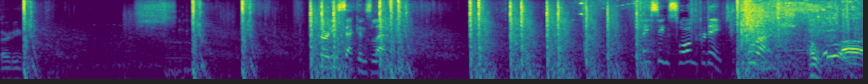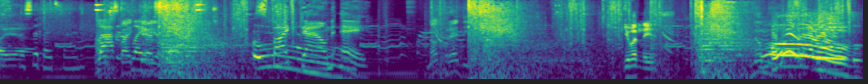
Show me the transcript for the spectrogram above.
30. 30 seconds left. Placing swarm grenade. Oh. Oh, this is the right side. Last player standing. Spike down A. Not ready. You win these. Oh!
